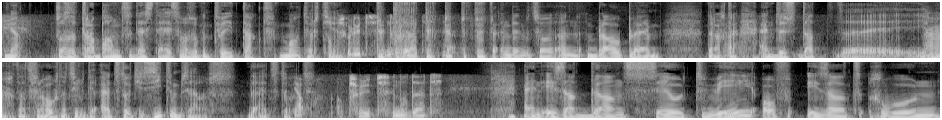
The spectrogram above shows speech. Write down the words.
Ja. Zoals de Trabant destijds, dat was ook een tweetakt motortje. Absoluut, inderdaad. En met zo'n blauwe pluim erachter. En dus dat, uh, ja, dat verhoogt natuurlijk de uitstoot. Je ziet hem zelfs, de uitstoot. Ja, absoluut, inderdaad. En is dat dan CO2 of is dat gewoon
